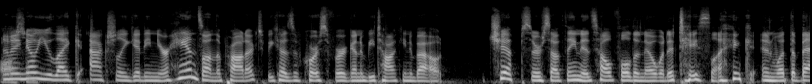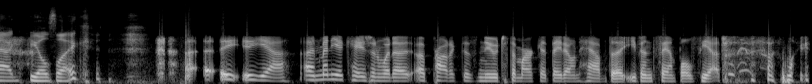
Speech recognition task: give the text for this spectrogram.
And I know you like actually getting your hands on the product because, of course, we're going to be talking about chips or something, it's helpful to know what it tastes like and what the bag feels like. uh, uh, yeah on many occasions when a, a product is new to the market they don't have the even samples yet I'm like,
